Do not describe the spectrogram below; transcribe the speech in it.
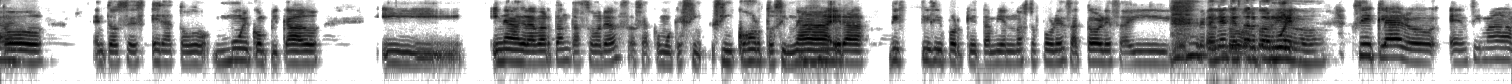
Claro. todo. Entonces era todo muy complicado y, y nada, grabar tantas horas, o sea, como que sin, sin corto, sin nada, era difícil porque también nuestros pobres actores ahí Tenían que estar corriendo. Sí, claro, encima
